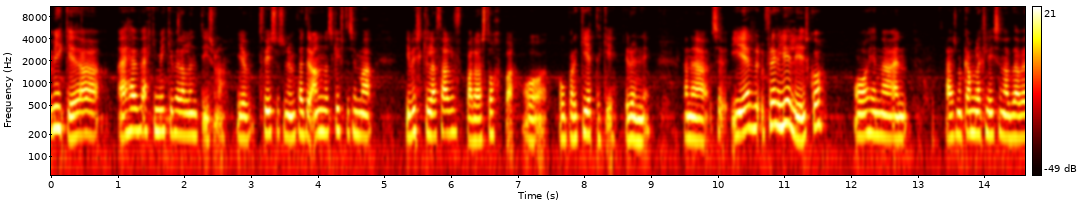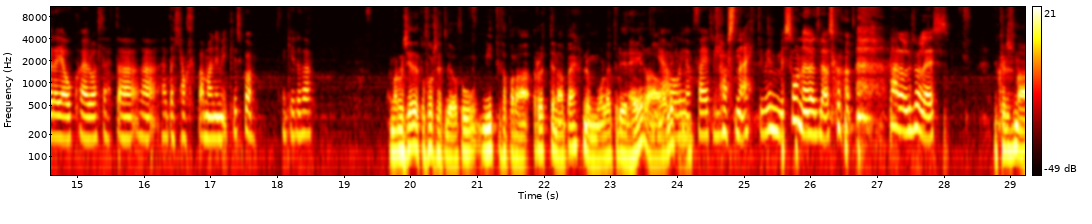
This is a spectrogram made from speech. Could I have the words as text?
mikið að, að hef ekki mikið verið að lenda í svona. Ég hef tvisasunum, þetta er annað skipti sem að ég virkilega þarf bara að stoppa og, og bara get ekki í rauninni. Þannig að sem, ég er frekar léliði, sko, og hérna, en það er svona gamla klísin að það vera jákvæður og allt þetta, það, þetta hjálpa manni mikið, sko. Það gerir það. En maður er að séð upp á Þórselli og þú nýtir það bara röddina að bekknum og lætur þér heyra á Já, leikunum. já, það er losna ekki við mig svona öðvöldlega, sko. það er alveg svoleiðis. En hver er svona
